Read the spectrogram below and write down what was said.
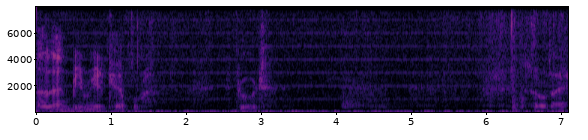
and then be real careful do it so they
